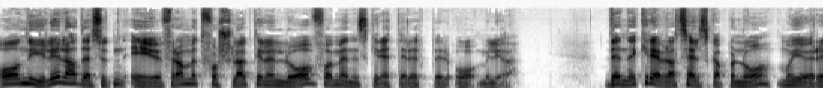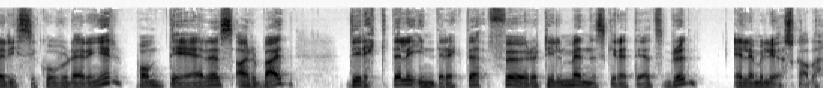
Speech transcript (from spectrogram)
Og nylig la dessuten EU fram et forslag til en lov for menneskerettigheter og miljø. Denne krever at selskaper nå må gjøre risikovurderinger på om deres arbeid direkte eller indirekte fører til menneskerettighetsbrudd eller miljøskade.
